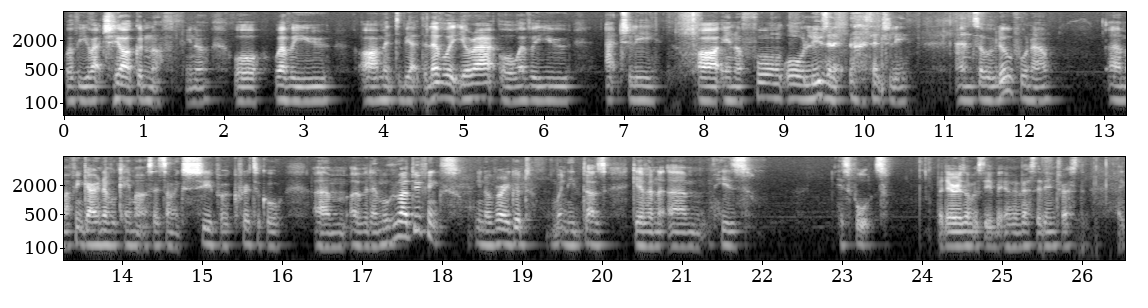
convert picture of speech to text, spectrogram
whether you actually are good enough, you know, or whether you are meant to be at the level that you're at, or whether you actually are in a form or losing it essentially. And so with Liverpool now, um, I think Gary Neville came out and said something super critical um, over them, who I do think's you know very good when he does given um, his his thoughts. But there is obviously a bit of invested interest, like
